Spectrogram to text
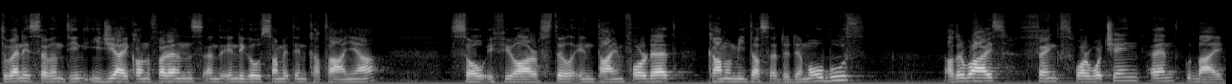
2017 EGI conference and the Indigo Summit in Catania. So if you are still in time for that, come meet us at the demo booth. Otherwise, thanks for watching and goodbye.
